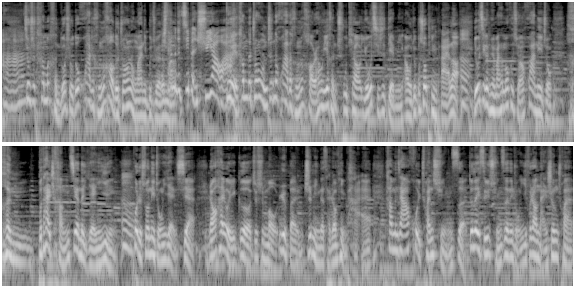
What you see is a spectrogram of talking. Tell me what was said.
啊。就是他们很多时候都画着很好的妆容啊，你不觉得吗？是他们的基本需要啊。对，他们的妆容真的画的很好，然后也很出挑。尤其是点名啊，我就不说品牌了。嗯。有几个品牌他们会喜欢画那种很不太常见的眼影，嗯，或者说那种眼线。然后还有一个就是某日本知名的彩妆品牌，他们家会穿。裙子就类似于裙子的那种衣服，让男生穿，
